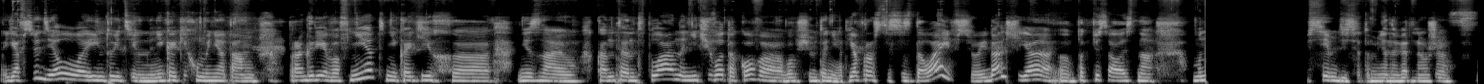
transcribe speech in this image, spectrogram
Я все делала интуитивно. Никаких у меня там прогревов нет, никаких, э, не знаю, контент-плана, ничего такого, в общем-то, нет. Я просто создала и все. И дальше я э, подписалась на много- 70 у меня, наверное, уже в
